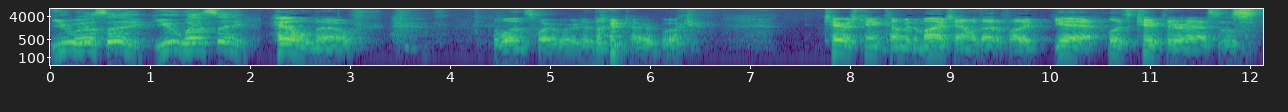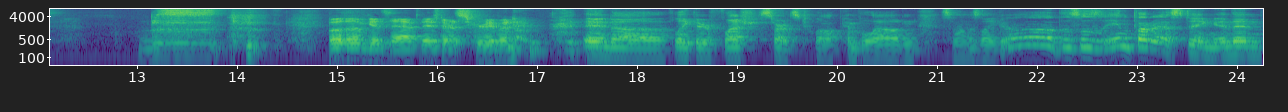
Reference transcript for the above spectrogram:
USA! USA! Hell no. the one swear word in the entire book. Terrorists can't come into my town without a fight. Yeah, let's kick their asses. Bzzz. Both of them get zapped, they start screaming. And, uh, like, their flesh starts to uh, pimple out, and Sivana's like, oh, this is interesting. And then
